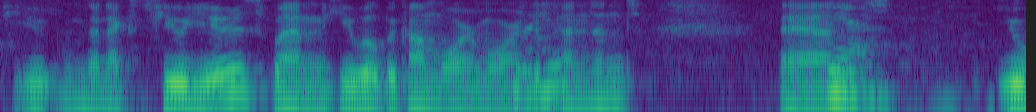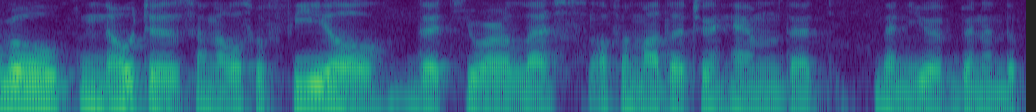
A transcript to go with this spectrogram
few, in the next few years when he will become more and more independent, and. Yeah you will notice and also feel that you are less of a mother to him that than you have been in the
